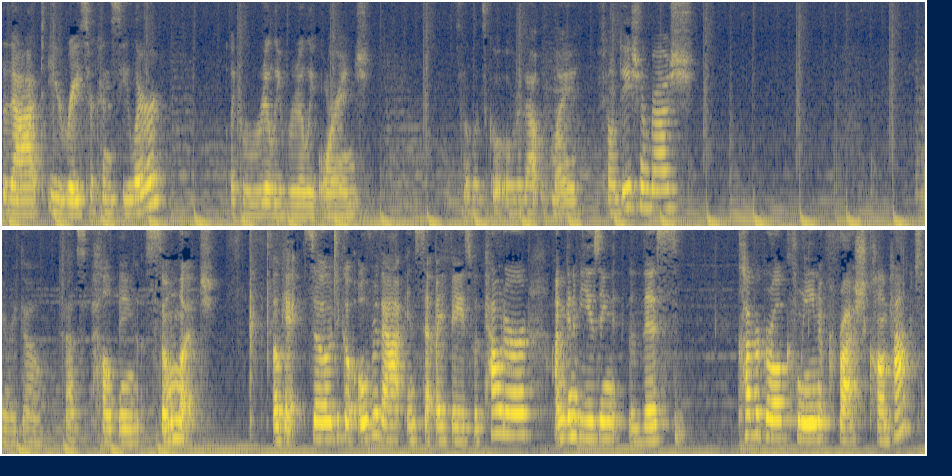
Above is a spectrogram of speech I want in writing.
that eraser concealer, like really, really orange. So let's go over that with my foundation brush. Here we go. That's helping so much. Okay, so to go over that and set my face with powder, I'm gonna be using this CoverGirl Clean Fresh Compact,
